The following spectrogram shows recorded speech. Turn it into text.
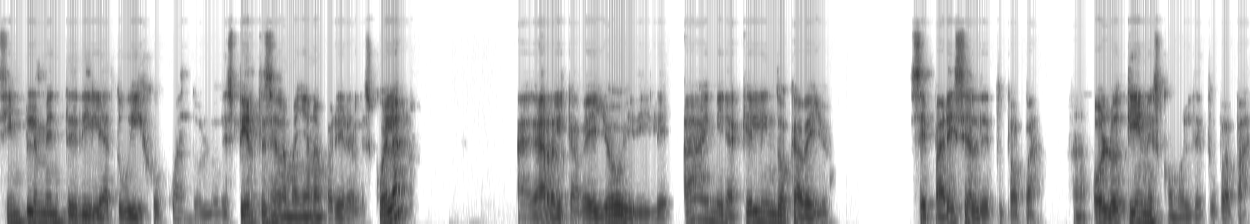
Simplemente dile a tu hijo cuando lo despiertes en la mañana para ir a la escuela, agarra el cabello y dile, ay, mira, qué lindo cabello. Se parece al de tu papá. ¿ah? O lo tienes como el de tu papá.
